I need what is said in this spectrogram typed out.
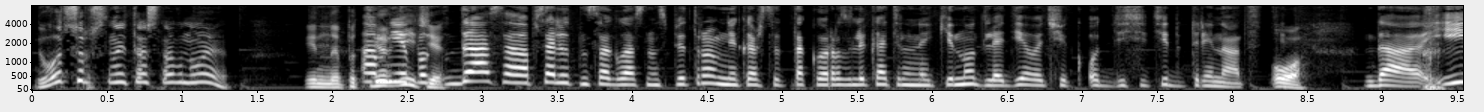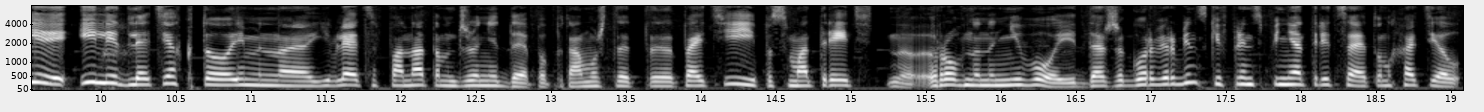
Вот, собственно, это основное. Инна, А мне, подтвердите. да, со- абсолютно согласна с Петром. Мне кажется, это такое развлекательное кино для девочек от 10 до 13. О, Да, и, или для тех, кто именно является фанатом Джонни Деппа, потому что это пойти и посмотреть э, ровно на него. И даже Гор Вербинский, в принципе, не отрицает. Он хотел,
